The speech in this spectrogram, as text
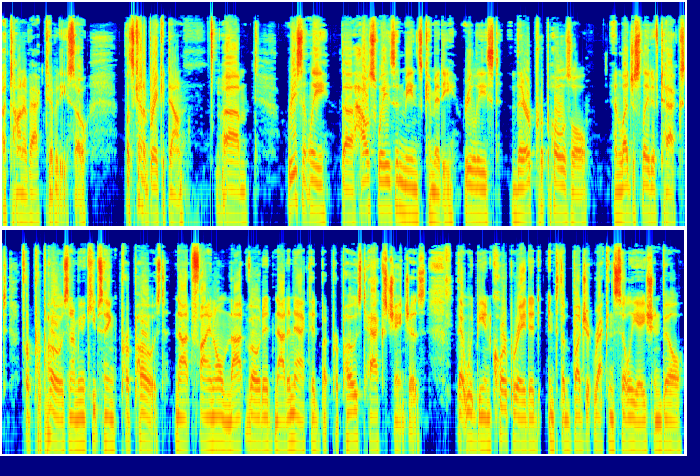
a ton of activity. So let's kind of break it down. Mm-hmm. Um, recently, the House Ways and Means Committee released their proposal and legislative text for proposed, and I'm going to keep saying proposed, not final, not voted, not enacted, but proposed tax changes that would be incorporated into the budget reconciliation bill,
